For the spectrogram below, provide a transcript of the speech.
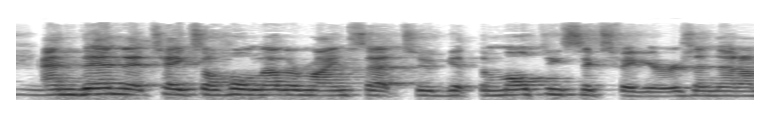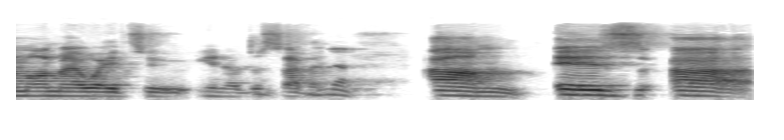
Mm. And then it takes a whole nother mindset to get the multi six figures, and then I'm on my way to, you know, the seven Yeah. um, is uh,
